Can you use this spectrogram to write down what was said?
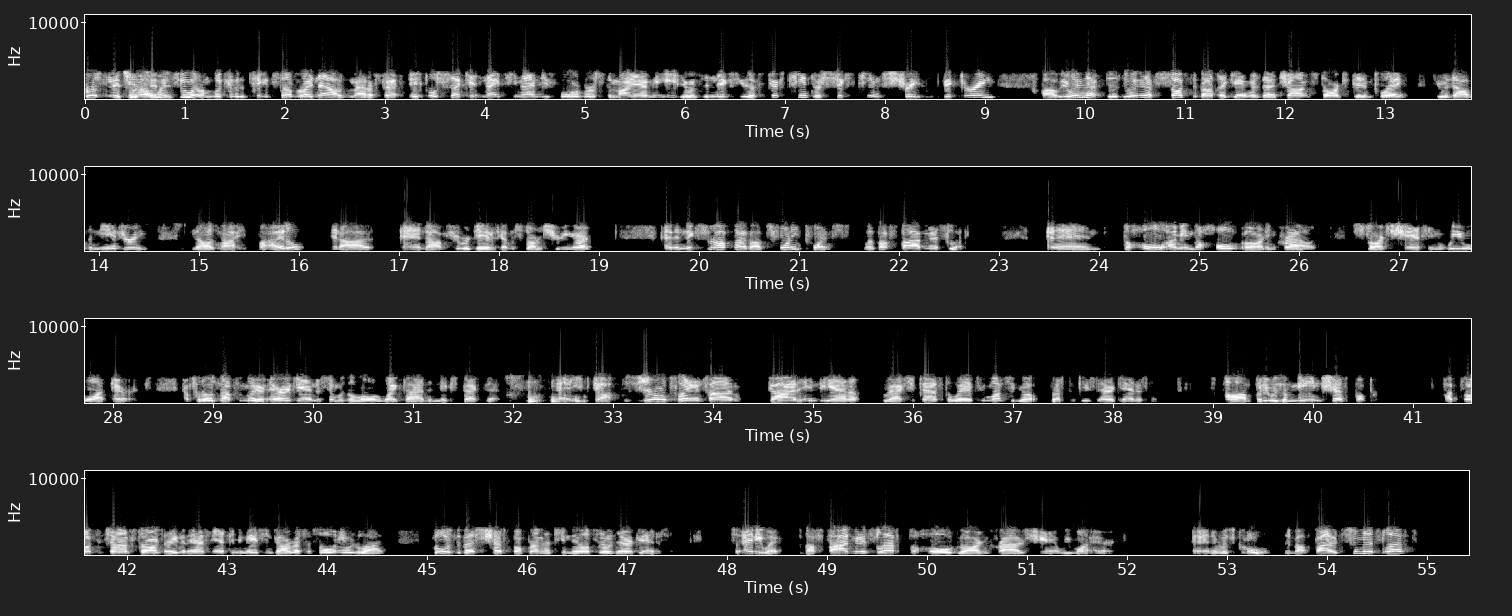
First Knicks game I went to, and I'm looking at the ticket stub right now, as a matter of fact. April 2nd, 1994 versus the Miami Heat. It was the Knicks' either 15th or 16th straight victory. Uh, the, only thing that, the only thing that sucked about that game was that John Starks didn't play. He was out with a knee injury. And that was my, my idol. And, uh, and uh, Hubert Davis got the starting shooting guard. And the Knicks were up by about 20 points with about five minutes left. And the whole, I mean, the whole Garden crowd starts chanting, "We want Eric." And for those not familiar, Eric Anderson was a lone white guy in the Knicks back then. and he got zero playing time. God, Indiana, who actually passed away a few months ago. Rest in peace, Eric Anderson. Um, but he was a mean chest bumper. I talked to John Starks. I even asked Anthony Mason, God rest his soul, when he was alive, who was the best chest bumper on that team. They all said it was Eric Anderson. So anyway, about five minutes left. The whole Garden crowd is chanting, "We want Eric," and it was cool. Then about five, two minutes left.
